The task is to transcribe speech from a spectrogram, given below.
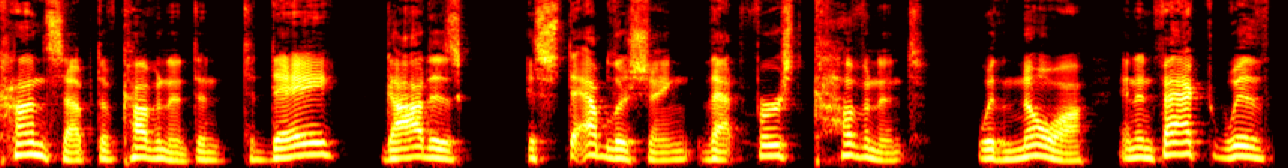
concept of covenant. And today, God is establishing that first covenant with Noah, and in fact, with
